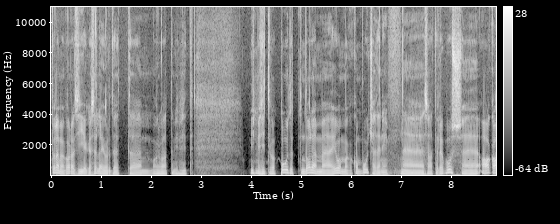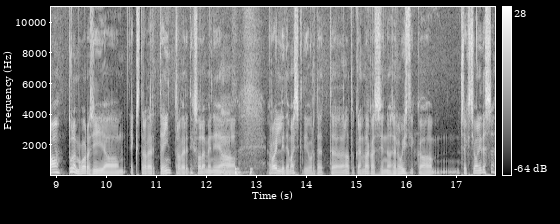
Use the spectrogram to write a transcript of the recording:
tuleme korra siia ka selle juurde, et ähm, ma vaatan, mis me siit, mis me siit juba puudutanud oleme, jõuame ka kombutšadeni äh, saate lõpus äh,, aga tuleme korra siia ekstravert ja introverdiks olemine ja mm rollide ja maskide juurde, et äh, natuke lähme tagasi sinna selle holistika sektsioonidesse.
